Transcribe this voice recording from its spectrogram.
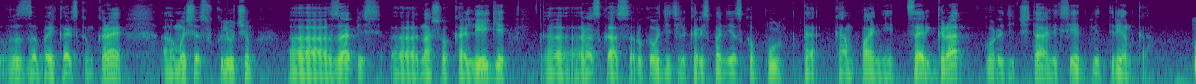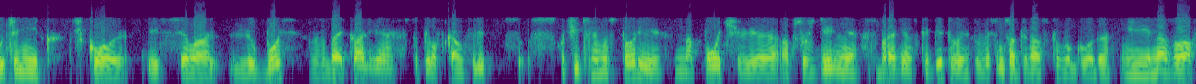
в Забайкальском крае. А мы сейчас включим э, запись э, нашего коллеги, рассказ руководителя корреспондентского пункта компании «Царьград» в городе Чита Алексея Дмитренко. Ученик школы из села Любовь в Забайкалье вступил в конфликт с учителем истории на почве обсуждения Бородинской битвы 812 года и назвав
